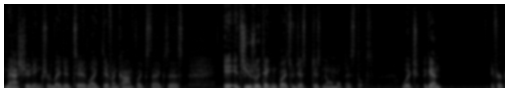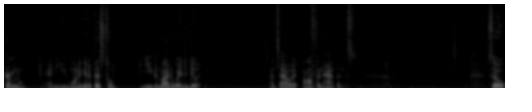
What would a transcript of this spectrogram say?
mass shootings related to like different conflicts that exist it's usually taking place with just, just normal pistols. Which, again, if you're a criminal and you want to get a pistol, you can find a way to do it. That's how it often happens. So,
